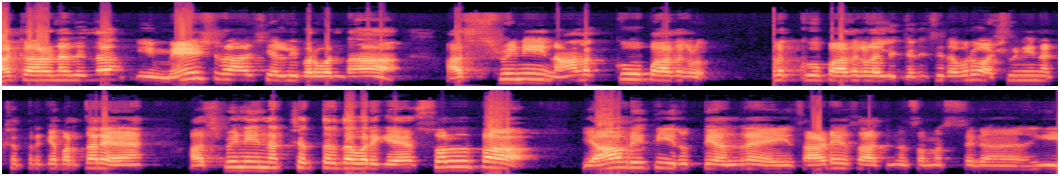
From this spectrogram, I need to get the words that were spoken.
ಆ ಕಾರಣದಿಂದ ಈ ಮೇಷ ರಾಶಿಯಲ್ಲಿ ಬರುವಂತಹ ಅಶ್ವಿನಿ ನಾಲ್ಕು ಪಾದಗಳು, ನಾಲ್ಕು ಪಾದಗಳಲ್ಲಿ ಜನಿಸಿದವರು ಅಶ್ವಿನಿ ನಕ್ಷತ್ರಕ್ಕೆ ಬರ್ತಾರೆ. ಅಶ್ವಿನಿ ನಕ್ಷತ್ರದವರಿಗೆ ಸ್ವಲ್ಪ ಯಾವ ರೀತಿ ಇರುತ್ತೆ ಅಂದ್ರೆ ಈ ಸಾಡೆ ಸಾತಿನ ಸಮಸ್ಯೆ, ಈ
